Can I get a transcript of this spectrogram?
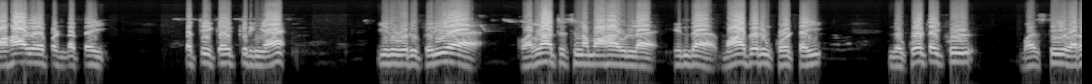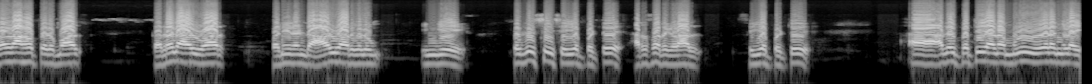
மகாதேவ பண்டத்தை பற்றி கேட்குறீங்க. இது ஒரு பெரிய வரலாற்று சின்னமாக உள்ள இந்த மாபெரும் கோட்டை. இந்த கோட்டைக்குள் ஸ்ரீ வரலாக பெருமாள் கரடாழ்வார் பனிரெண்டு ஆழ்வார்களும் இங்கே பிரதிஷ்டை செய்யப்பட்டு அரசர்களால் செய்யப்பட்டு அதை பற்றியான முழு விவரங்களை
